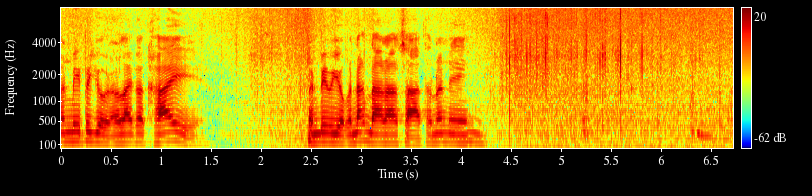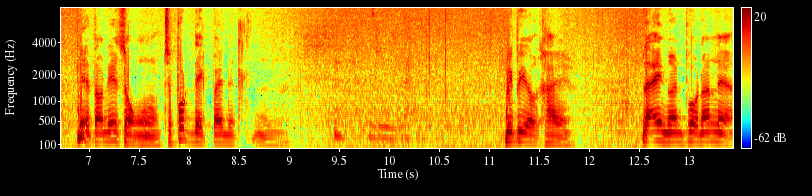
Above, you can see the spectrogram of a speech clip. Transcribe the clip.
มันมีประโยชน์อะไรกับใคร มันมีประโยชน์กับนักดาราศาสตร์เท่านั้นเองเนี่ยตอนนี้ส่งสปุตเด็กไปมีประโยชน์ใคร และไอ้เงินพวกนั้นเนี่ย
